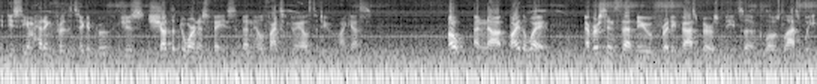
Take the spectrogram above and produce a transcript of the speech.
If you see him heading for the ticket booth, just shut the door in his face, and then he'll find something else to do, I guess. Oh, and uh, by the way, ever since that new Freddy Fazbear's Pizza closed last week,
